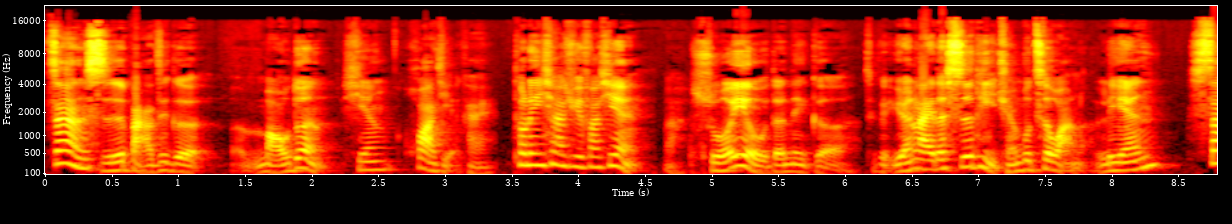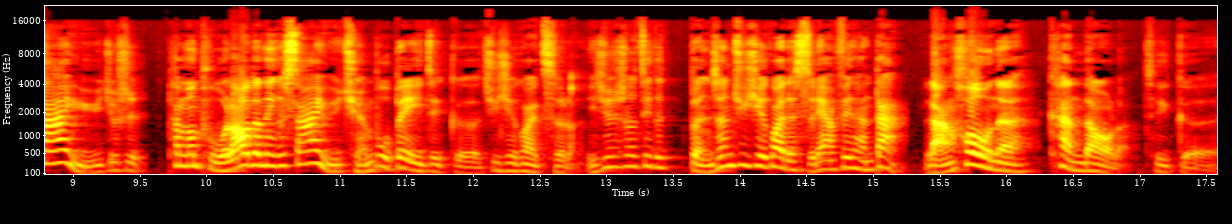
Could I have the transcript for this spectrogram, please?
暂时把这个矛盾先化解开。托林下去发现啊，所有的那个这个原来的尸体全部吃完了，连鲨鱼就是他们捕捞的那个鲨鱼全部被这个巨蟹怪吃了。也就是说，这个本身巨蟹怪的食量非常大。然后呢，看到了这个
